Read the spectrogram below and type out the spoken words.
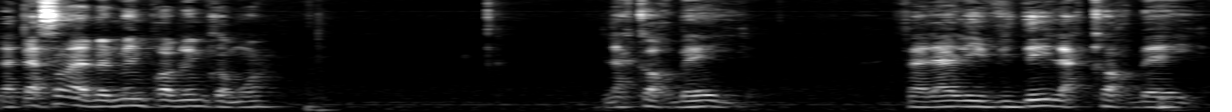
La personne avait le même problème que moi. La corbeille. Fallait aller vider la corbeille.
